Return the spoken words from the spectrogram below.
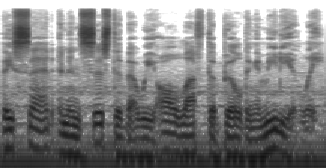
They said and insisted that we all left the building immediately.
